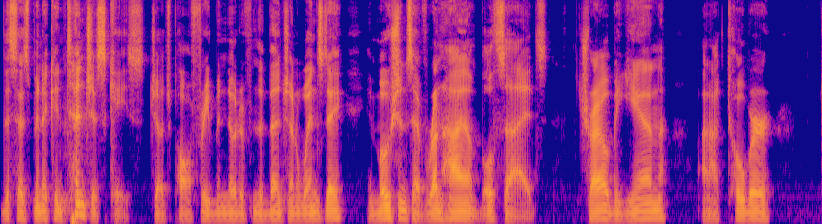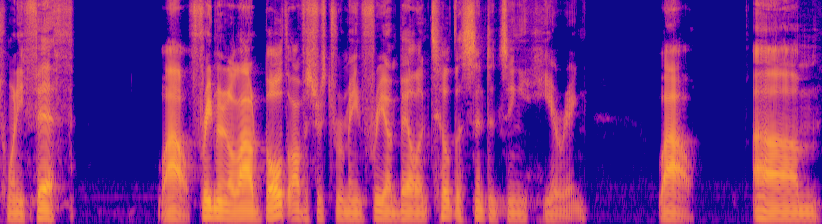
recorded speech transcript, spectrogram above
this has been a contentious case, Judge Paul Friedman noted from the bench on Wednesday. Emotions have run high on both sides. Trial began on October 25th. Wow. Friedman allowed both officers to remain free on bail until the sentencing hearing. Wow. Um,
